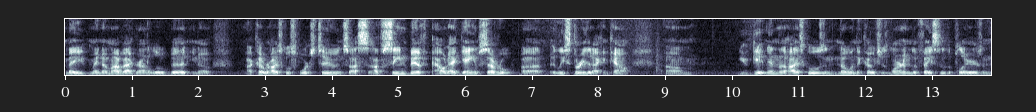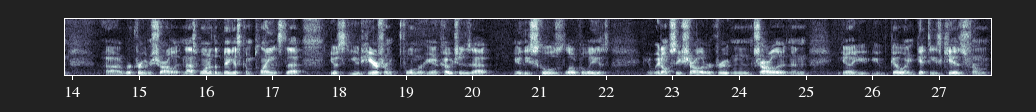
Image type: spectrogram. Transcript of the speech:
may may know my background a little bit, you know I cover high school sports too, and so I, have seen Biff out at games, several, uh, at least three that I can count. Um, you know, getting in the high schools and knowing the coaches, learning the faces of the players, and uh, recruiting Charlotte, and that's one of the biggest complaints that you you'd hear from former you know coaches at you know these schools locally is you know, we don't see Charlotte recruiting Charlotte, and you know you, you go and get these kids from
